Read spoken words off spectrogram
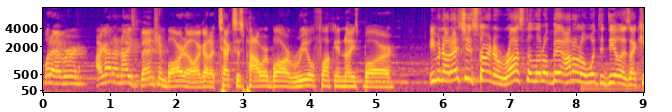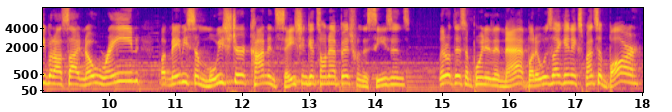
Whatever. I got a nice bench and bar though. I got a Texas Power bar, real fucking nice bar. Even though that's just starting to rust a little bit. I don't know what the deal is. I keep it outside. No rain, but maybe some moisture condensation gets on that bitch from the seasons. Little disappointed in that, but it was like an expensive bar.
